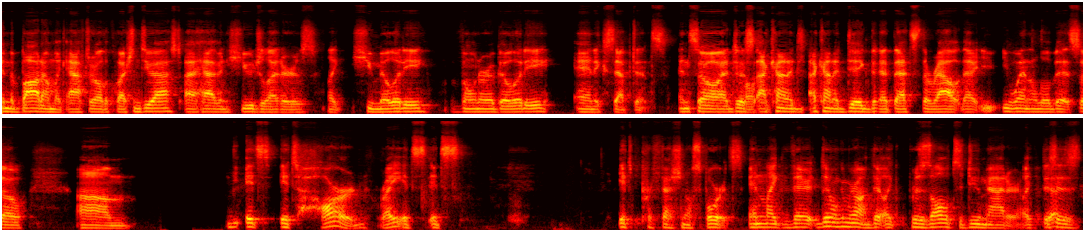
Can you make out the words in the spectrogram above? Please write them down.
in the bottom, like after all the questions you asked, I have in huge letters like humility, vulnerability, and acceptance. And so I just I kind of I kind of dig that that's the route that you, you went a little bit. So um it's it's hard, right? It's it's it's professional sports. And like they're don't get me wrong they're like results do matter. Like this yeah. is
